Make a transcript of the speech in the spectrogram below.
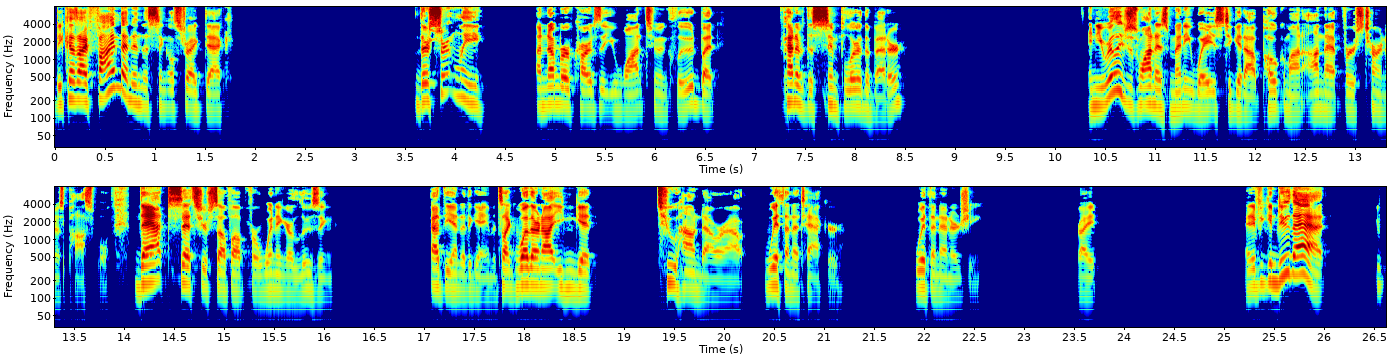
because I find that in the single strike deck, there's certainly a number of cards that you want to include, but kind of the simpler the better. And you really just want as many ways to get out Pokemon on that first turn as possible. That sets yourself up for winning or losing at the end of the game. It's like whether or not you can get two Houndour out with an attacker, with an energy, right? And if you can do that, you're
